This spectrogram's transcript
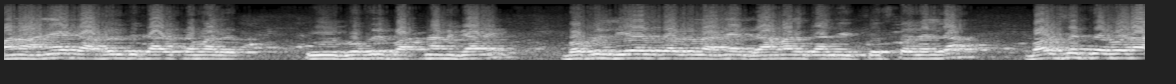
మనం అనేక అభివృద్ధి కార్యక్రమాలు ఈ బొబ్బులి పట్టణానికి కానీ బొబ్బులి నియోజకవర్గంలో అనేక గ్రామాలకు కానీ చూసుకోగలిగాం భవిష్యత్తులో కూడా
